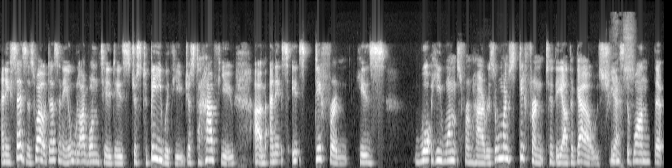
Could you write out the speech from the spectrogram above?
And he says as well, doesn't he? All I wanted is just to be with you, just to have you. Um, and it's it's different. His what he wants from her is almost different to the other girls. She's Yes. the one that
